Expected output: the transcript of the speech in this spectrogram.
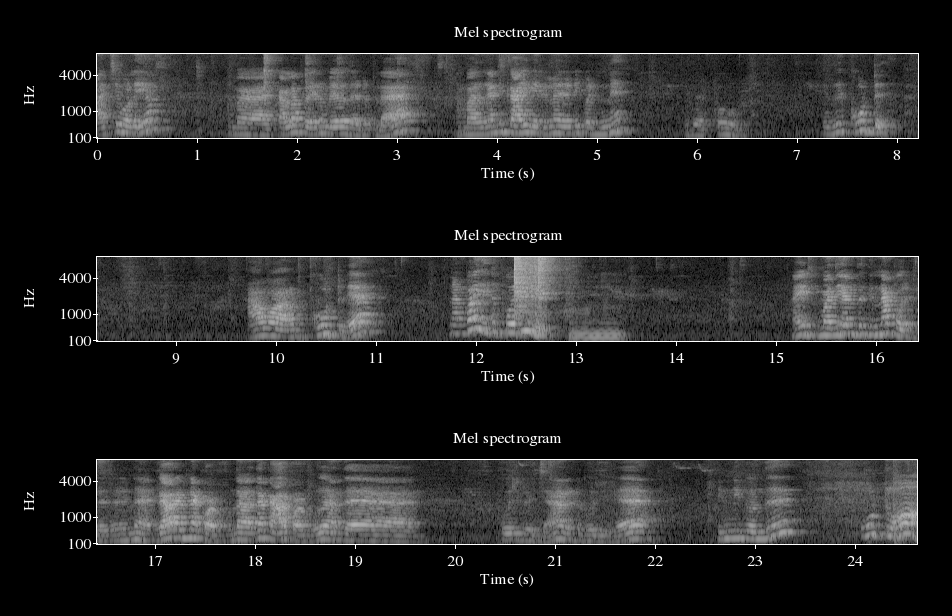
அரிசி உலையும் நம்ம கடலைப்பயிரும் வேகுது அடுப்பில். நம்ம அதுக்காண்டி காய்கறிலாம் ரெடி பண்ணி இது பூ இது கூட்டு. ஆவாரம் கூட்டு. நம்ம இது பொரியல். நைட் மதியானத்துக்கு என்ன பொரியல்? என்ன வேற என்ன குழம்பு? இந்த அதான் காரக்குழம்பு அந்த பொரியல் வச்சேன் ரெண்டு பொரியல். இன்னைக்கு வந்து கூட்டும்.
